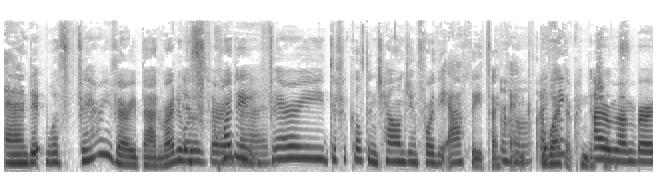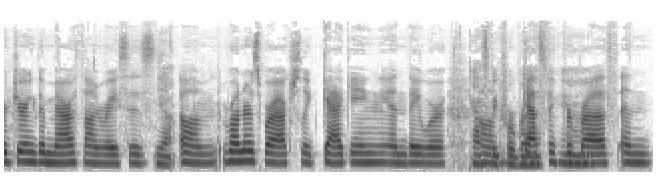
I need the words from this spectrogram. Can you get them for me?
and it was very, very bad, right? It, was, was very quite a, very difficult and challenging for the athletes, I think, Uh-huh. the I weather think conditions. I remember during the marathon races, Yeah. um, runners were actually gagging and they were Gasping um, for breath, Gasping for yeah. breath, and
